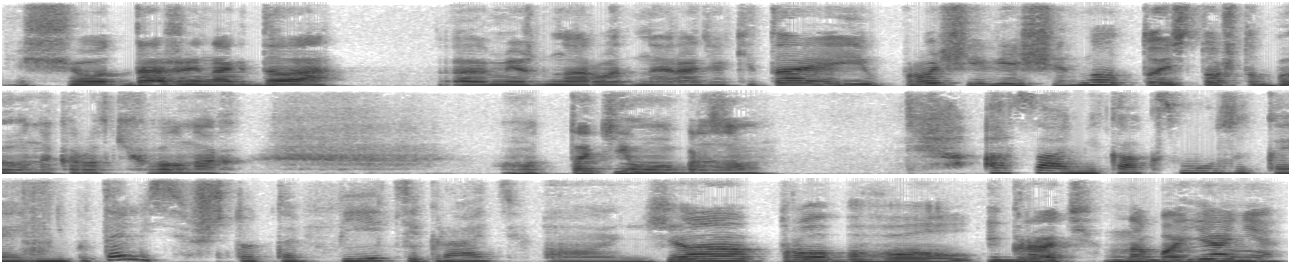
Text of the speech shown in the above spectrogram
еще даже иногда э, международное радио Китая и прочие вещи. Ну, то есть то, что было на коротких волнах. Вот таким образом. А сами как с музыкой не пытались что-то петь, играть? А, я пробовал играть на баяне,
